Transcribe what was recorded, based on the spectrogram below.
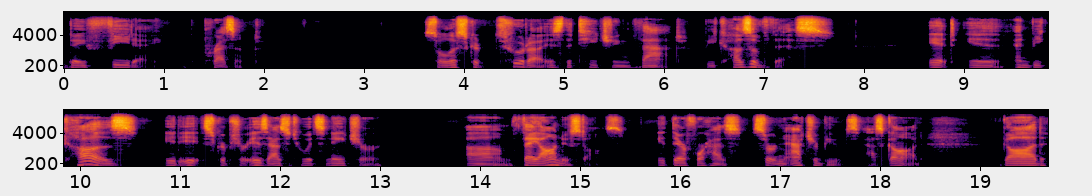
de fide, present. Sola Scriptura is the teaching that because of this, it is, and because it Scripture is as to its nature, um, theopneustos, it therefore has certain attributes as God. God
